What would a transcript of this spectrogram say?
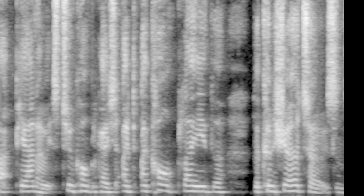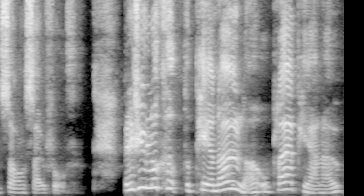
that piano. It's too complicated. I, I can't play the the concertos and so on and so forth. But if you look at the pianola or player piano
